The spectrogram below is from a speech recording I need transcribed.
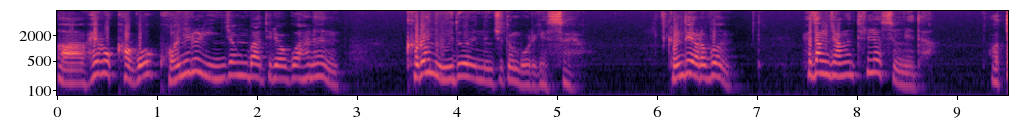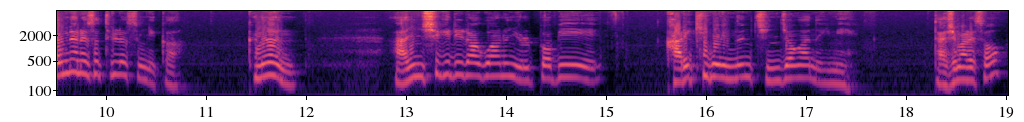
어, 회복하고 권위를 인정받으려고 하는 그런 의도였는지도 모르겠어요. 그런데 여러분, 회당장은 틀렸습니다. 어떤 면에서 틀렸습니까? 그는 안식일이라고 하는 율법이 가리키고 있는 진정한 의미, 다시 말해서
